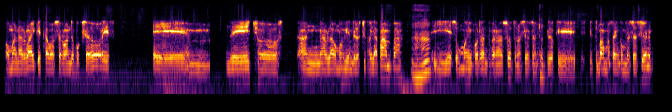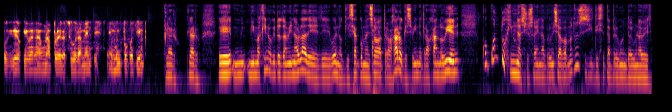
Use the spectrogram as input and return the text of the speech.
Omar Narváez que estaba observando boxeadores. Eh, de hecho, han hablado muy bien de los chicos de La Pampa y eso es muy importante para nosotros, ¿no es cierto? creo que vamos a estar en conversaciones porque creo que van a una prueba seguramente en muy poco tiempo. Claro, claro. Eh, me imagino que tú también habla de, bueno, que se ha comenzado a trabajar o que se viene trabajando bien. ¿Cuántos gimnasios hay en la provincia de Pampa? No sé si te hice esta pregunta alguna vez.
